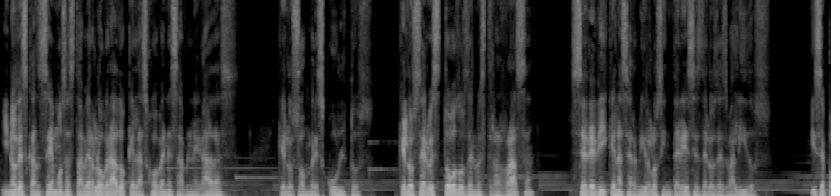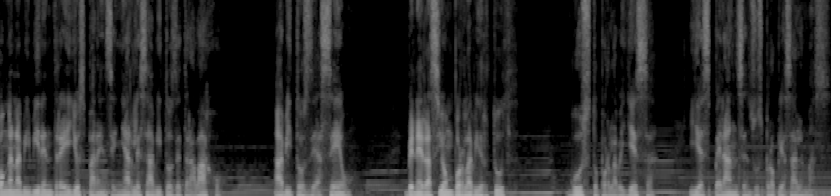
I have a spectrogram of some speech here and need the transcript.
Y no descansemos hasta haber logrado que las jóvenes abnegadas, que los hombres cultos, que los héroes todos de nuestra raza se dediquen a servir los intereses de los desvalidos, y se pongan a vivir entre ellos para enseñarles hábitos de trabajo, hábitos de aseo, veneración por la virtud, gusto por la belleza y esperanza en sus propias almas.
